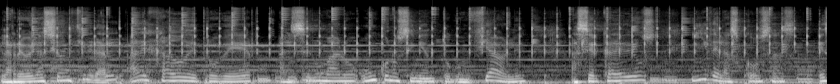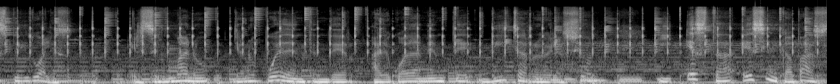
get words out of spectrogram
La revelación general ha dejado de proveer al ser humano un conocimiento confiable acerca de Dios y de las cosas espirituales. El ser humano ya no puede entender adecuadamente dicha revelación y ésta es incapaz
